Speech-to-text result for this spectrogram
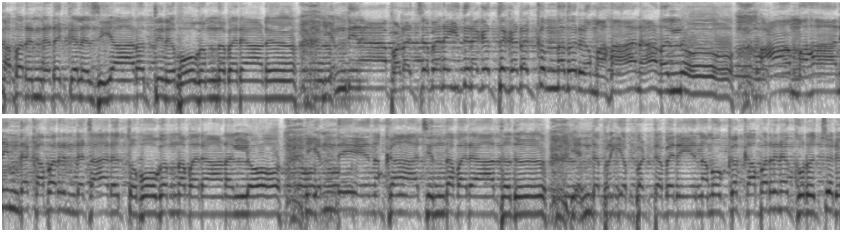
ഖബറിന്റെ അടുക്കൽ സിയാറത്തിന് പോകുന്നവരാണ്. എന്തിനാ പടച്ചവനെ ഇതിനകത്ത് കിടക്കുന്നതൊരു മഹാനാണല്ലോ? ആ മഹാനിന്റെ ഖബറിന്റെ ചാരത്ത് പോകുന്നവരാണല്ലോ. എന്തേ നമുക്ക് ആ ചിന്ത വരാത്തത്? എന്റെ പ്രിയപ്പെട്ടവരെ നമുക്ക് ഖബറിനെ കുറിച്ചൊരു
